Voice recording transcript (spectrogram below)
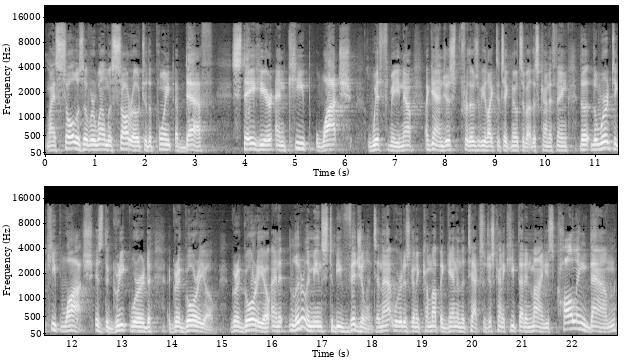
My soul is overwhelmed with sorrow to the point of death. Stay here and keep watch with me. Now, again, just for those of you who like to take notes about this kind of thing, the, the word to keep watch is the Greek word Gregoreo. Gregoreo, and it literally means to be vigilant. And that word is going to come up again in the text. So just kind of keep that in mind. He's calling them,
